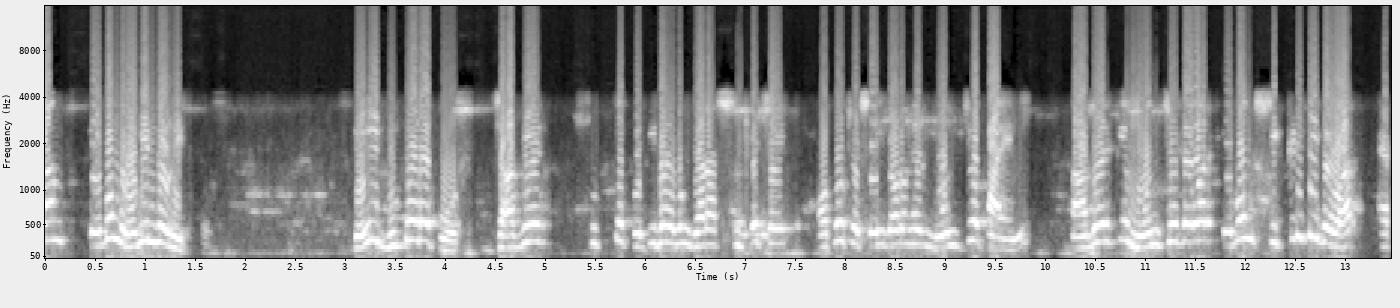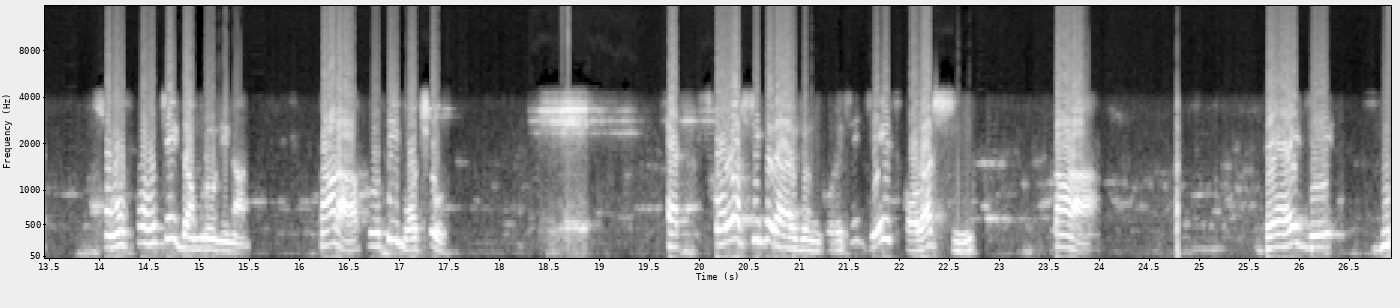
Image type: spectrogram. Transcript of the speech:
ডান্স এবং রবীন্দ্র নৃত্য এই দুটোর ওপর যাদের সুপ্ত প্রতিভা এবং যারা শিখেছে, অথচ সেই ধরনের মঞ্চ পায়নি, তাদেরকে মঞ্চ দেওয়ার এবং স্বীকৃতি দেওয়ার এক সংস্থা হচ্ছে এই ডামরু তারা প্রতি বছর এক স্কলারশিপের আয়োজন করেছে। যে স্কলারশিপ তারা দেয় যে দু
